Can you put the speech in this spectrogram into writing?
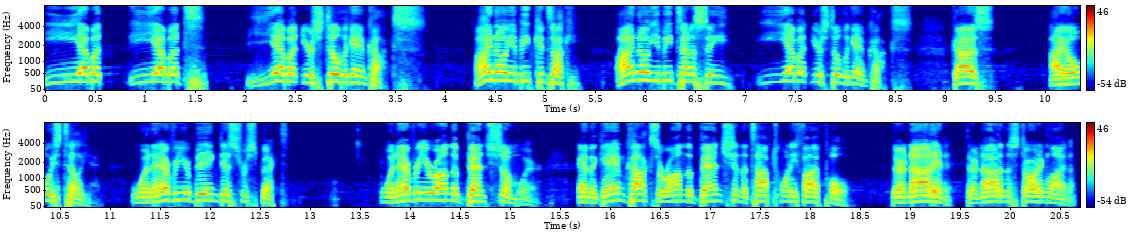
yeah, but, yeah, but, yeah, but you're still the Gamecocks. I know you beat Kentucky. I know you beat Tennessee. Yeah, but you're still the Gamecocks. Guys, I always tell you, whenever you're being disrespected, whenever you're on the bench somewhere, and the Gamecocks are on the bench in the top 25 poll, they're not in it. They're not in the starting lineup.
